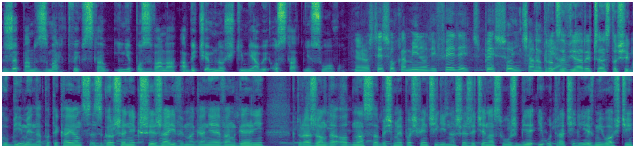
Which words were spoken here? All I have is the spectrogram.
że Pan zmartwychwstał i nie pozwala, aby ciemności miały ostatnie słowo. Na drodze wiary często się gubimy, napotykając zgorszenie krzyża i wymagania Ewangelii, która żąda od nas, abyśmy poświęcili nasze życie na służbie i utracili je w miłości,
